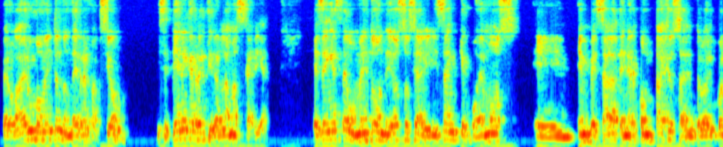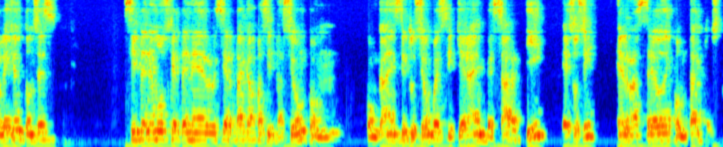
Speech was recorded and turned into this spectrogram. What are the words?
pero va a haber un momento en donde hay refacción y se tiene que retirar la mascarilla. Es en este momento donde ellos sociabilizan que podemos eh, empezar a tener contagios adentro del colegio. Entonces, sí tenemos que tener cierta capacitación con, con cada institución pues, que quiera empezar y, eso sí, el rastreo de contactos.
